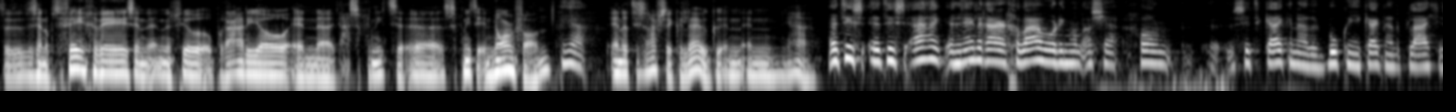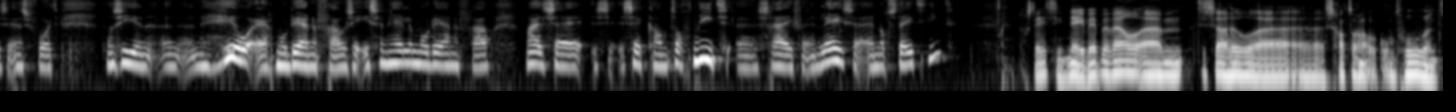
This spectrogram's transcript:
we zijn op tv geweest en, en veel op radio. En eh, ja, ze, geniet, eh, ze geniet er enorm van. Ja. En dat is hartstikke leuk. En, en ja, Het is, het is eigenlijk een hele rare gewaarwording. Want als je gewoon eh, zit te kijken naar het boek en je kijkt naar de plaatjes enzovoort, dan zie je een, een, een heel erg moderne vrouw. Ze is een hele moderne vrouw, maar zij, zij, kan toch niet eh, schrijven en lezen en nog steeds niet. Nog steeds niet. Nee, we hebben wel. ehm, het is wel heel eh, schattig en ook ontroerend.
